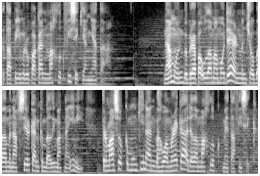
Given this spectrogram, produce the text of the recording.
tetapi merupakan makhluk fisik yang nyata. Namun, beberapa ulama modern mencoba menafsirkan kembali makna ini, termasuk kemungkinan bahwa mereka adalah makhluk metafisik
